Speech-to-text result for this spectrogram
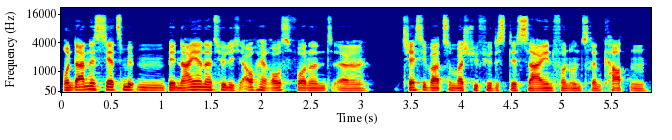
und dann ist jetzt mit dem Benaya natürlich auch herausfordernd. Äh, Jesse war zum Beispiel für das Design von unseren Karten,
